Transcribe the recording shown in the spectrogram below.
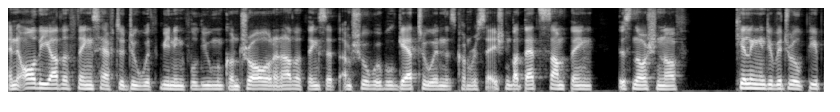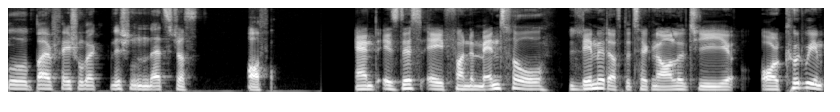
and all the other things have to do with meaningful human control and other things that I'm sure we will get to in this conversation. But that's something, this notion of killing individual people by facial recognition, that's just awful. And is this a fundamental limit of the technology, or could we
